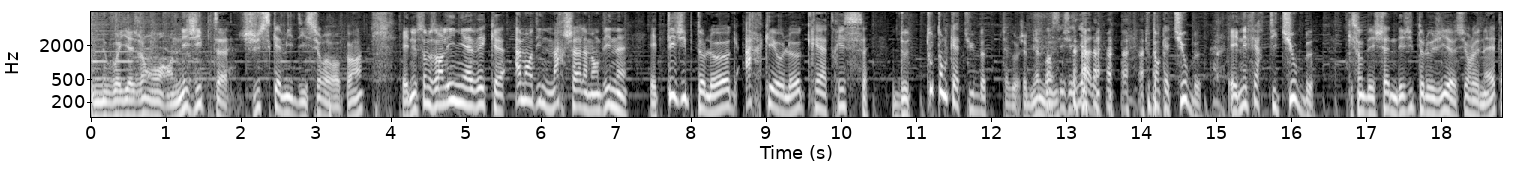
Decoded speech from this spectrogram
Nous voyageons en Égypte jusqu'à midi sur Europe 1 et nous sommes en ligne avec Amandine Marshall. Amandine est égyptologue, archéologue, créatrice de Toutankatube. J'aime bien le nom. Oh, c'est génial. Toutankatube et Nefertitube, qui sont des chaînes d'égyptologie euh, sur le net.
